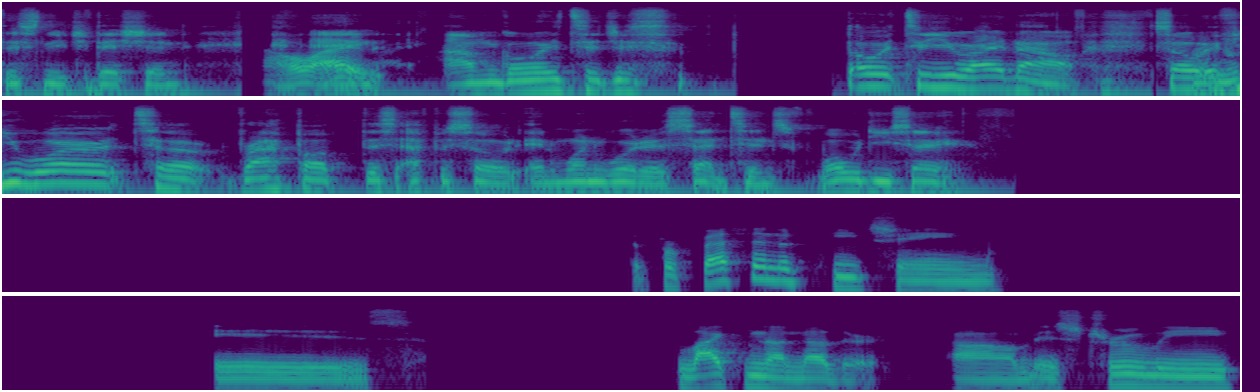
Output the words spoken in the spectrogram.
this new tradition. All right. And I'm going to just throw it to you right now. So, mm-hmm. if you were to wrap up this episode in one word or sentence, what would you say? The profession of teaching is like none other. Um, it's truly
